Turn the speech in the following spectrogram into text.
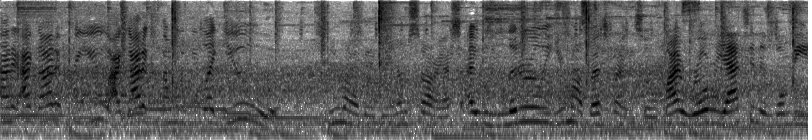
tatted. I got it for you. I got it because I want to be like you. You're right, baby, and I'm sorry. I was literally, you're my best friend, so my real reaction is gonna be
